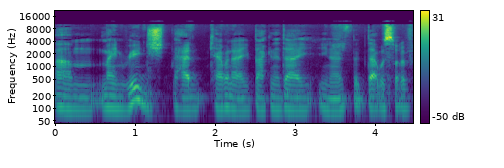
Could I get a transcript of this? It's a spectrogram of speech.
um, Main Ridge had Cabernet back in the day. You know, that, that was sort of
